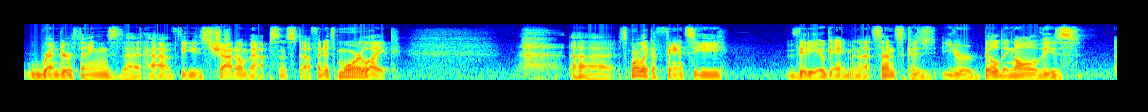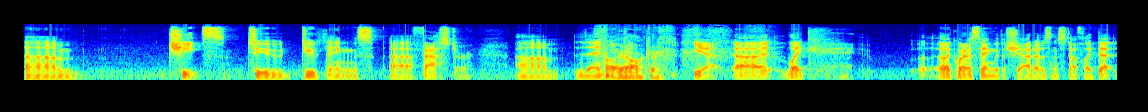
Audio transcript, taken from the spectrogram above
render things that have these shadow maps and stuff, and it's more like uh, it's more like a fancy video game in that sense because you're building all of these um, cheats to do things uh, faster. Um, then oh yeah, can, okay, yeah, uh, like like what I was saying with the shadows and stuff like that.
